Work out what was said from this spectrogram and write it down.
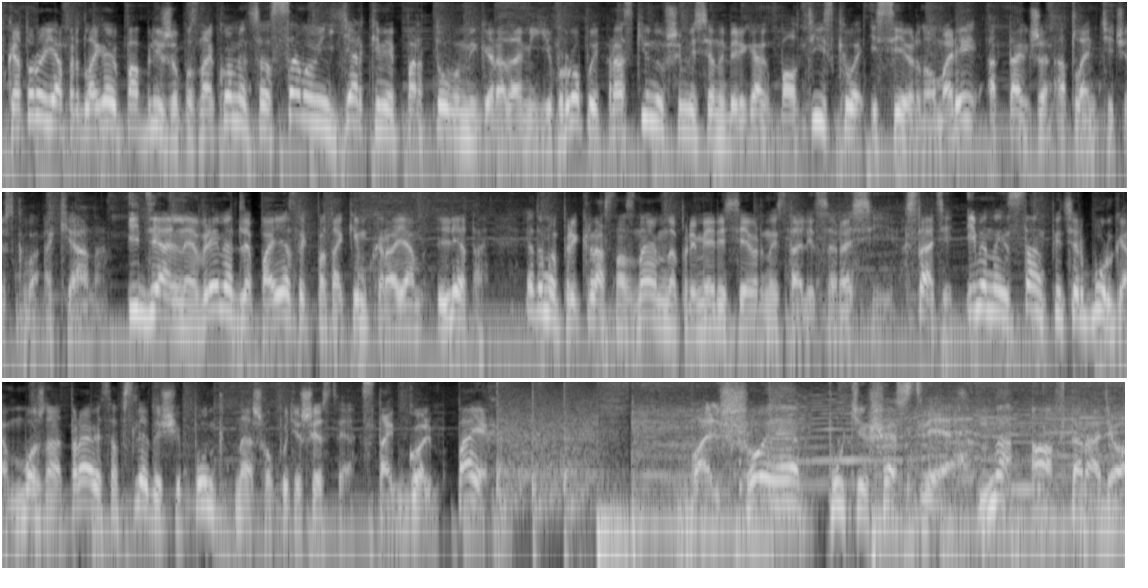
в которой я предлагаю поближе познакомиться с самыми яркими портовыми городами Европы, раскинувшимися на берегах Балтийского и Северного морей, а также Атлантического океана. Идеальное время для поездок по таким краям — лето — это мы прекрасно знаем на примере северной столицы России. Кстати, именно из Санкт-Петербурга можно отправиться в следующий пункт нашего путешествия – Стокгольм. Поехали! Большое путешествие на Авторадио.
